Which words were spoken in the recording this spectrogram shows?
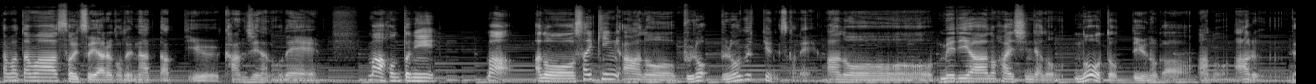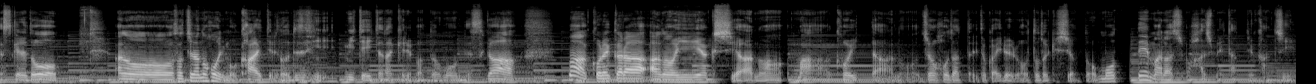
たまたまそいつをやることになったっていう感じなので、まあ本当に、まあ、あの最近、あのブロ、ブログっていうんですかね。あのメディアの配信であの、ノートっていうのが、あの、あるんですけれど、あのそちらの方にも書いてるので、ぜひ見ていただければと思うんですが、まあ、これから、あの、ユニアクシアの、まあ、こういった、あの、情報だったりとか、いろいろお届けしようと思って、まあ、ラジオを始めたっていう感じ、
